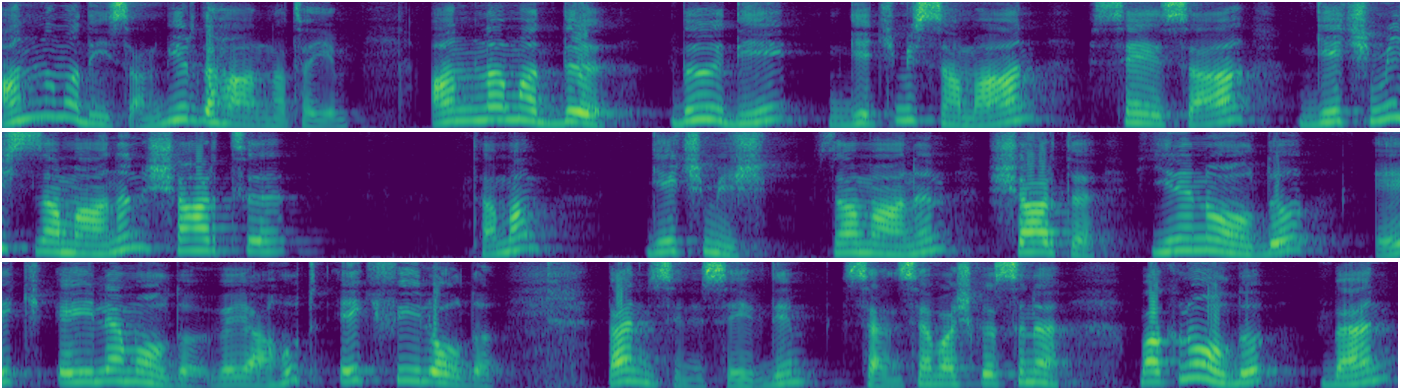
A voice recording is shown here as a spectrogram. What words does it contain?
Anlamadıysan bir daha anlatayım. Anlamadı. Dı di geçmiş zaman sesa geçmiş zamanın şartı. Tamam? Geçmiş zamanın şartı. Yine ne oldu? Ek eylem oldu veyahut ek fiil oldu. Ben seni sevdim, sense başkasını. Bak ne oldu? Ben,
